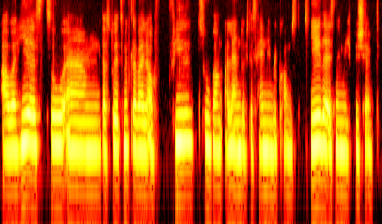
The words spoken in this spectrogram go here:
Aber hier ist so, ähm, dass du jetzt mittlerweile auch viel Zugang allein durch das Handy bekommst. Jeder ist nämlich beschäftigt.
